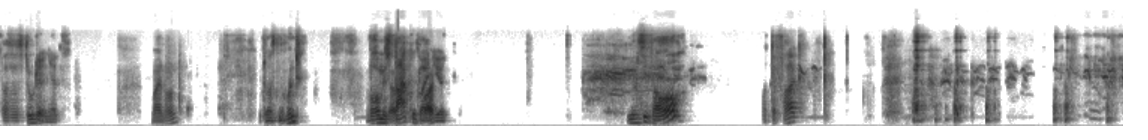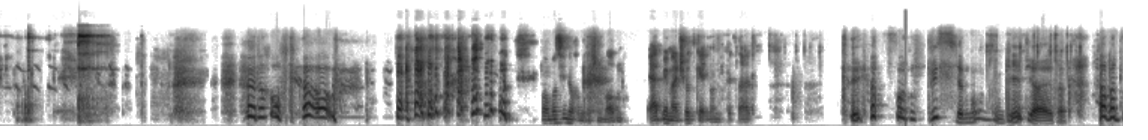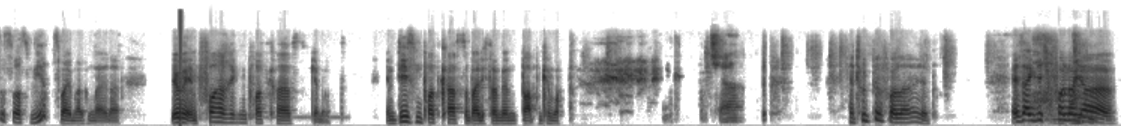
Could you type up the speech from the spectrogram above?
Was hast du denn jetzt? Mein Hund. Du hast einen Hund? Warum ist Ja, Baku bei zwei. Lucifer auch? What the fuck? Hör doch auf, der Arm. Man muss ihn doch ein bisschen mobben. Er hat mir mein Schutzgeld noch nicht bezahlt. Digga, so ein bisschen Mobben geht ja, Alter. Aber das, was wir zwei machen, Alter. Junge, im vorherigen Podcast gemobbt. In diesem Podcast, sobald ich dran bin, Bappen gemobbt. Tja. Er tut mir voll leid. Er ist eigentlich Oh, voll Mann. loyal.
